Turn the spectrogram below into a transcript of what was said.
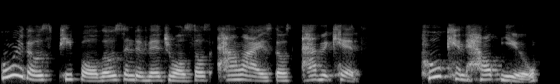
who are those people, those individuals, those allies, those advocates who can help you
